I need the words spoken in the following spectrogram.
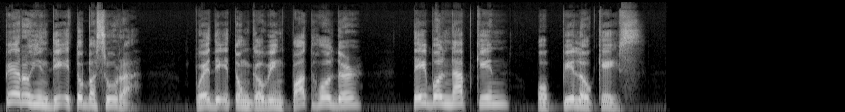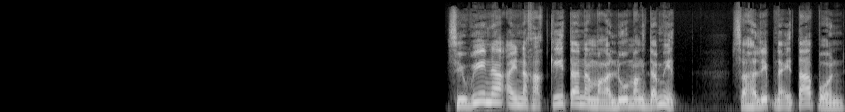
Pero hindi ito basura. Pwede itong gawing pot holder, table napkin o pillowcase. Si Wina ay nakakita ng mga lumang damit. Sa halip na itapon,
